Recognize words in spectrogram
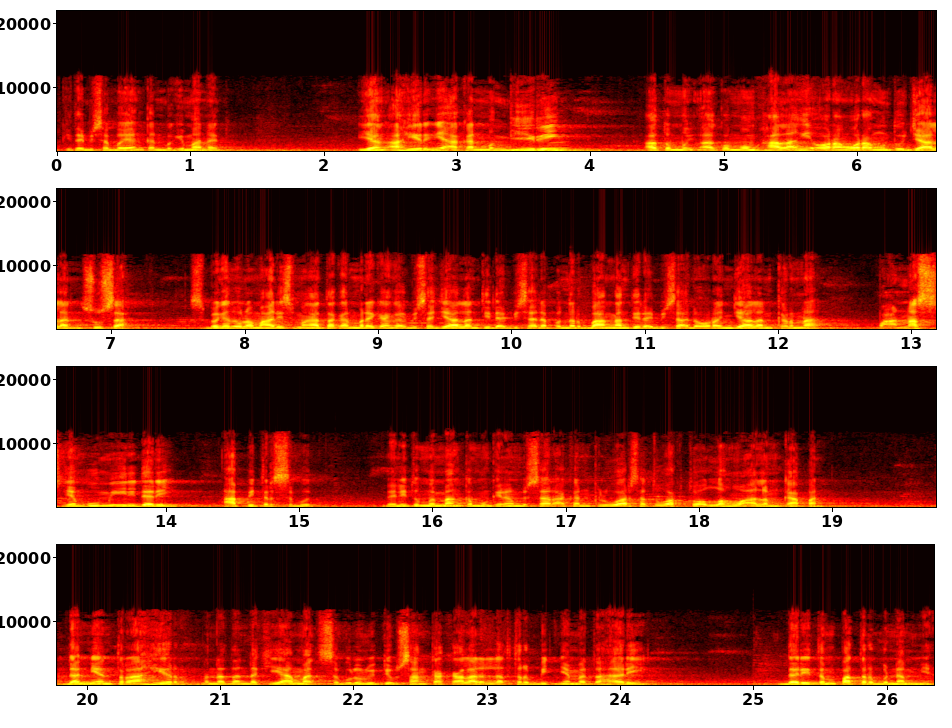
Kita bisa bayangkan bagaimana itu. Yang akhirnya akan menggiring atau akan menghalangi orang-orang untuk jalan, susah. Sebagian ulama hadis mengatakan mereka nggak bisa jalan, tidak bisa ada penerbangan, tidak bisa ada orang jalan karena panasnya bumi ini dari api tersebut. Dan itu memang kemungkinan besar akan keluar satu waktu Allah alam kapan. Dan yang terakhir tanda-tanda kiamat sebelum ditiup sangkakala adalah terbitnya matahari dari tempat terbenamnya.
